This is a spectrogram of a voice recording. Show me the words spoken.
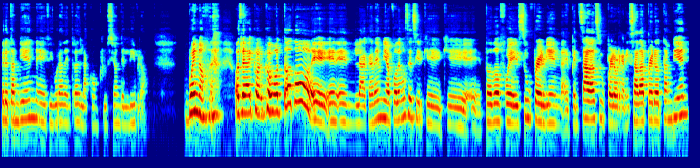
pero también eh, figura dentro de la conclusión del libro. Bueno, o sea, como todo eh, en, la academia, podemos decir que, eh, todo fue súper bien eh, pensada, súper organizada, pero también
